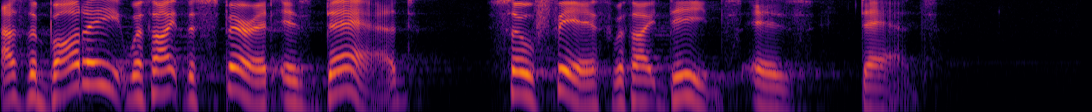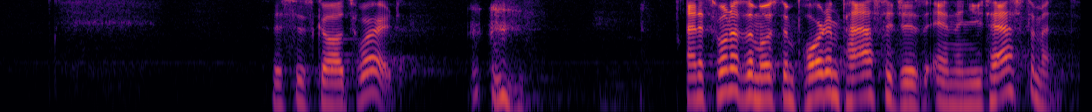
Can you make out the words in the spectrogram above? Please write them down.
As the body without the spirit is dead, so faith without deeds is dead. This is God's word. and it's one of the most important passages in the New Testament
